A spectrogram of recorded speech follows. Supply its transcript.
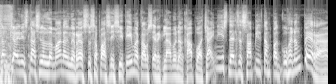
Isang Chinese national naman ang naresto sa Pasay City matapos ireklamo ng kapwa Chinese dahil sa sapiltang pagkuha ng pera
